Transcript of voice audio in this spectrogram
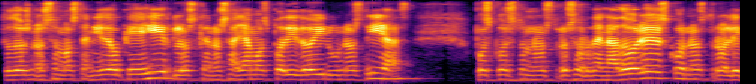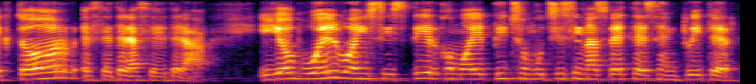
Todos nos hemos tenido que ir, los que nos hayamos podido ir unos días, pues con nuestros ordenadores, con nuestro lector, etcétera, etcétera. Y yo vuelvo a insistir, como he dicho muchísimas veces en Twitter,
